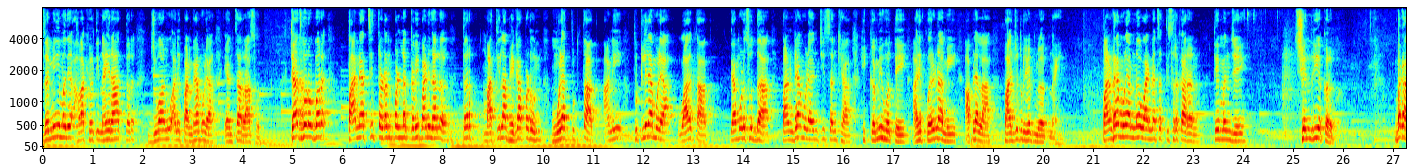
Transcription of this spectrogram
जमिनीमध्ये हवा खेळती नाही राहत तर जीवाणू आणि पांढऱ्या मुळ्या यांचा रास होतो. त्याचबरोबर पाण्याची तडण पडलं कमी पाणी झालं तर मातीला भेगा पडून मुळ्या तुटतात आणि तुटलेल्या मुळ्या वाळतात. त्यामुळं सुद्धा पांढऱ्या मुळ्यांची संख्या ही कमी होते आणि परिणामी आपल्याला पाहिजे तो रिझल्ट मिळत नाही. पांढऱ्या मुळ्या न वाढण्याचं तिसरं कारण ते म्हणजे सेंद्रिय कर्ब. बघा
